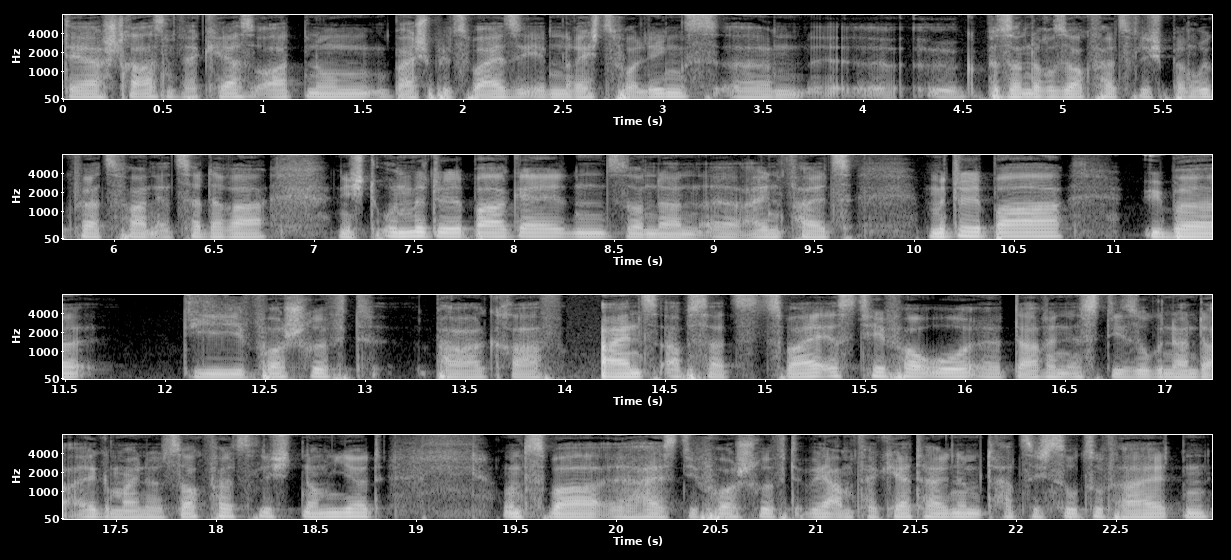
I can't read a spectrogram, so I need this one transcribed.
der Straßenverkehrsordnung, beispielsweise eben rechts vor links, ähm, äh, besondere Sorgfaltspflicht beim Rückwärtsfahren etc., nicht unmittelbar gelten, sondern äh, allenfalls mittelbar über die Vorschrift Paragraph 1 Absatz 2 StVO. Äh, darin ist die sogenannte allgemeine Sorgfaltspflicht normiert. Und zwar äh, heißt die Vorschrift, wer am Verkehr teilnimmt, hat sich so zu verhalten,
